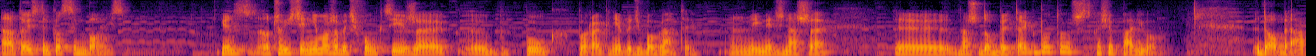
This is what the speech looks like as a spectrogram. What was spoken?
A to jest tylko symbolizm. Więc oczywiście nie może być funkcji, że Bóg pragnie być bogaty i mieć nasze nasz dobytek, bo to wszystko się paliło. Dobra.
